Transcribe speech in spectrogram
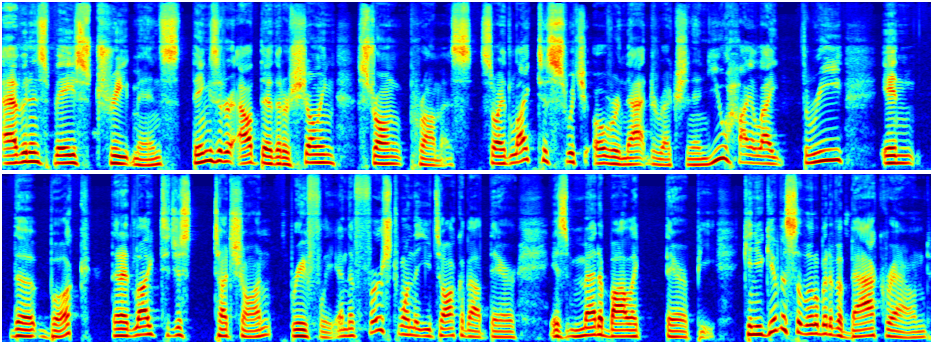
evidence based treatments, things that are out there that are showing strong promise. So I'd like to switch over in that direction. And you highlight three in the book that I'd like to just touch on briefly. And the first one that you talk about there is metabolic therapy. Can you give us a little bit of a background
